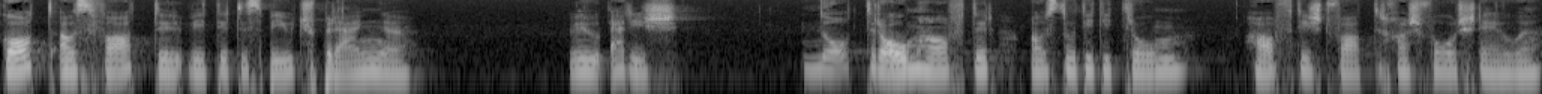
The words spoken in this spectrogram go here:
Gott als Vater wird dir das Bild sprengen. Weil er ist noch traumhafter, als du dir die traumhafteste Vater kannst vorstellen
